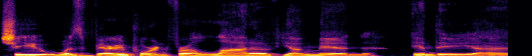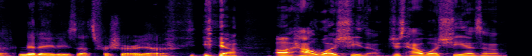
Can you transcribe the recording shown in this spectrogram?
She was very important for a lot of young men in the uh, mid 80s, that's for sure. Yeah. yeah. Uh, how was she though? Just how was she as a?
